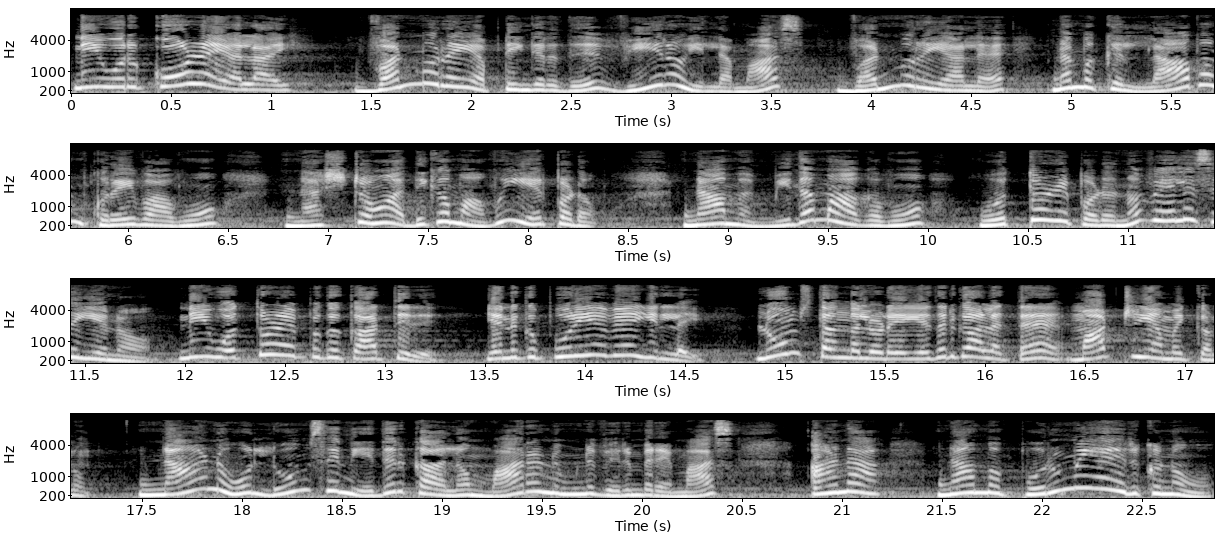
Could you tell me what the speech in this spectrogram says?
நீ ஒரு கோழை அலாய். வன்முறை அப்படிங்கறது வீரம் இல்ல மாஸ். வன்முறையால நமக்கு லாபம் குறைவாகவும் நஷ்டம் அதிகமாகவும் ஏற்படும். நாம மிதமாகவும் ஒத்துழைப்புடனும் வேலை செய்யணும். நீ ஒத்துழைப்புக்கு காத்திரு. எனக்கு புரியவே இல்லை. லூம்ஸ் தங்களுடைய எதிர்காலத்தை மாற்றி அமைக்கணும். நானும் லூம்ஸின் எதிர்காலம் மாறணும்னு விரும்புறேன் மாஸ். ஆனா நாம பொறுமையா இருக்கணும்.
